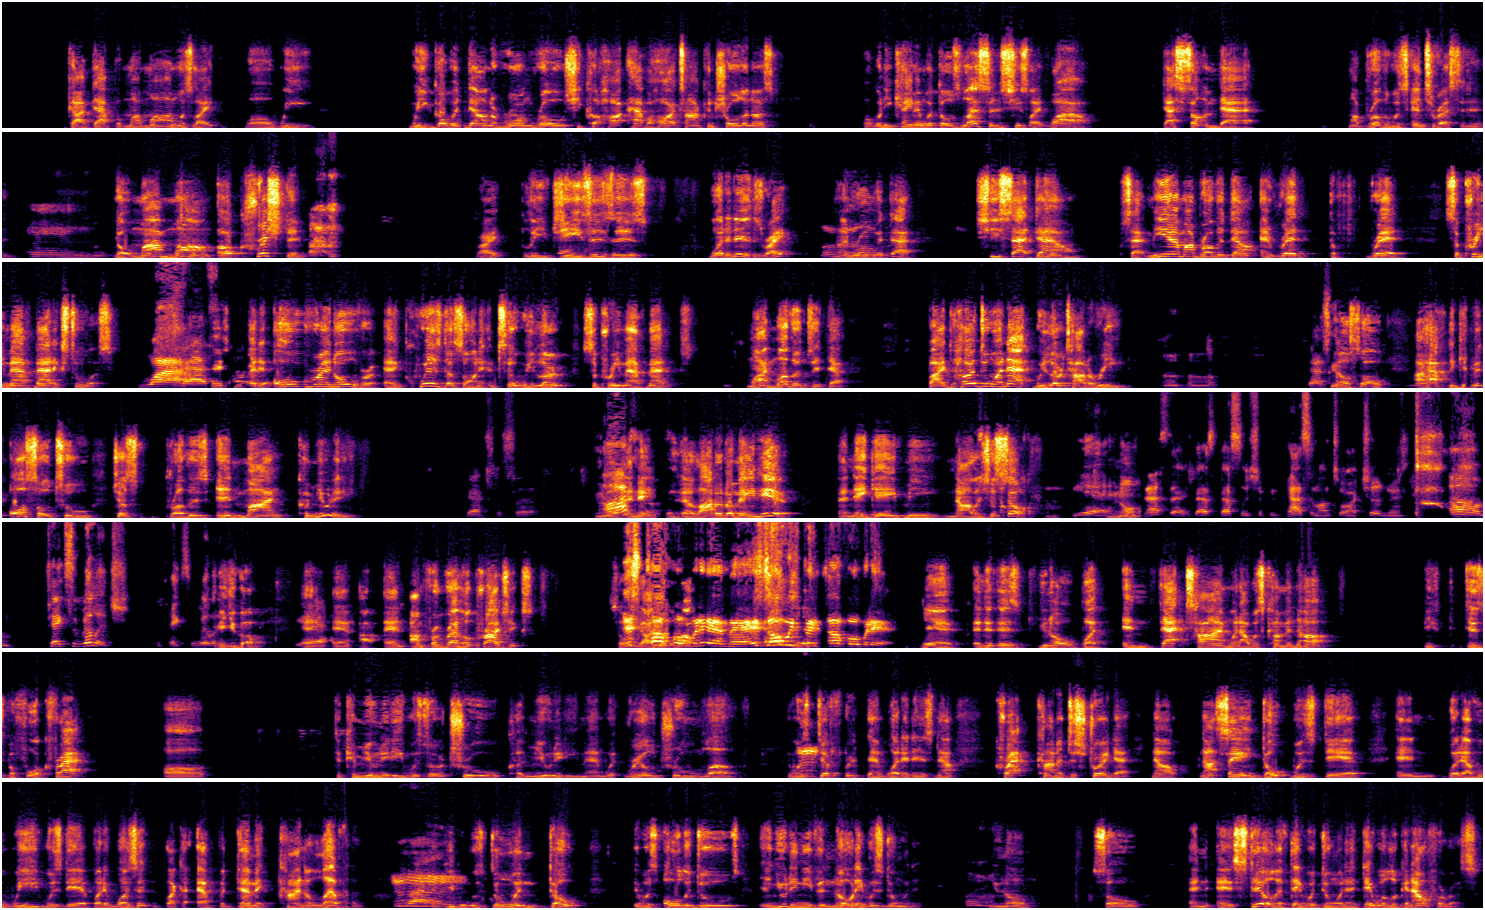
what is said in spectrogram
Got that. But my mom was like, well, we we going down the wrong road. She could ha- have a hard time controlling us. But when he came in with those lessons, she's like, wow, that's something that my brother was interested in. Mm. Yo, my mom, a Christian, right? Believe Jesus is what it is, right? Nothing Mm-hmm. wrong with that. She sat down, sat me and my brother down, and read the read Supreme Mathematics to us. Wow. That's And she read it over and over and quizzed us on it until we learned Supreme Mathematics. My mother did that. By her doing that, we learned how to read. Mm-hmm. That's You know, cool. so I have to give it also to just brothers in my community. That's what's up. You know, and they a lot of them ain't here. And they gave me knowledge of self. Yeah. You know? That's that. That's that's what we should be passing on to our children. Um, takes a village. It takes a village. There you go. Yeah. And and I, and I'm from Red Hook Projects. So It's y'all tough know over there, man. It's always Yeah. been tough over there. Yeah, and it is, you know, but in that time when I was coming up, be- this is before crack, uh, the community was a true community, man, with real true love. It was different than what it is now. Crack kind of destroyed that. Now, not saying dope was there and whatever weed was there, but it wasn't like an epidemic kind of level Right. people was doing dope. It was older dudes, and you didn't even know they was doing it. Mhm. You know, so and and still, if they were doing it, they were looking out for us.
